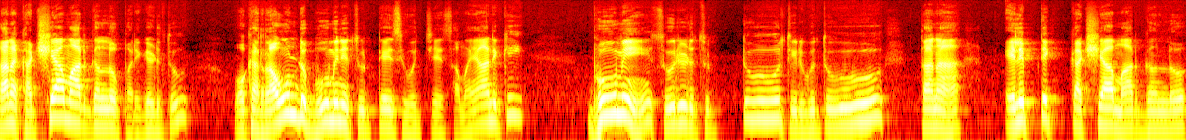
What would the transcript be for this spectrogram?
తన కక్ష్యా మార్గంలో పరిగెడుతూ ఒక రౌండ్ భూమిని చుట్టేసి వచ్చే సమయానికి భూమి సూర్యుడు చుట్టూ తిరుగుతూ తన ఎలిప్టిక్ కక్ష్యా మార్గంలో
